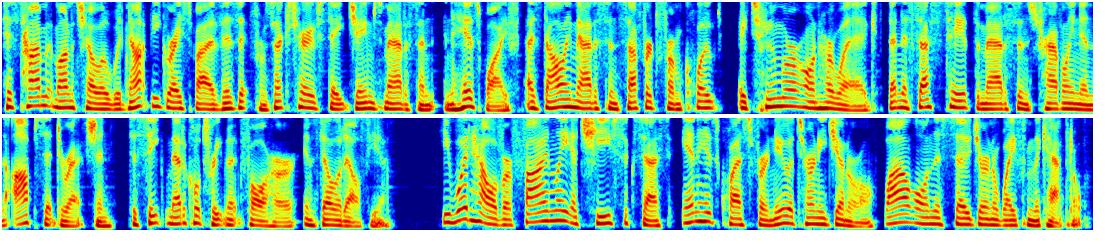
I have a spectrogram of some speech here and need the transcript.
his time at Monticello would not be graced by a visit from Secretary of State James Madison and his wife, as Dolley Madison suffered from, quote, a tumor on her leg that necessitated the Madisons traveling in the opposite direction to seek medical treatment for her in Philadelphia. He would, however, finally achieve success in his quest for a new attorney general while on this sojourn away from the capital.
